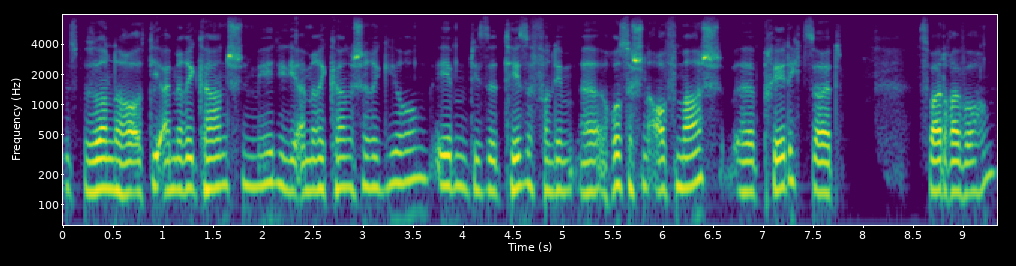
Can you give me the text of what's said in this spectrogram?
insbesondere die amerikanischen Medien, die amerikanische Regierung eben diese These von dem äh, russischen Aufmarsch äh, predigt seit zwei, drei Wochen.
